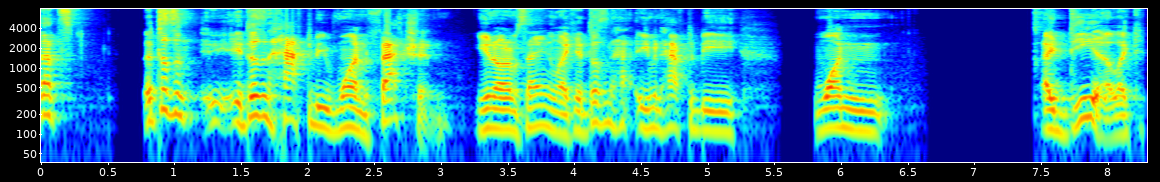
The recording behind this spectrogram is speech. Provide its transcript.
that's that doesn't it doesn't have to be one faction. You know what I'm saying? Like it doesn't ha- even have to be one idea. Like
